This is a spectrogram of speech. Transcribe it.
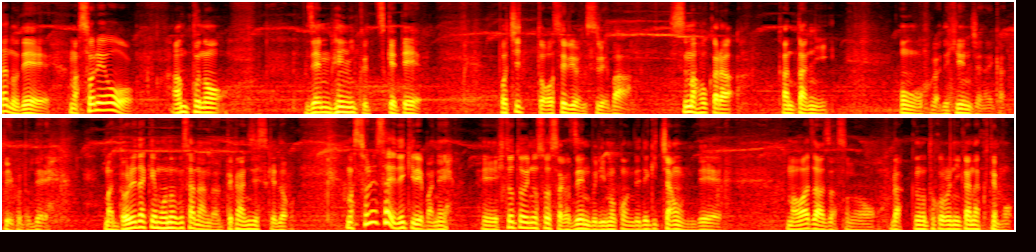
なので、まあ、それをアンプの前面にくっつけて、ポチッと押せるようにすれば、スマホから簡単にオンオフができるんじゃないかっていうことで、まあ、どれだけ物臭なんだって感じですけど、まあ、それさえできればね、えー、一通りの操作が全部リモコンでできちゃうんで、まあ、わざわざそのラックのところに行かなくても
